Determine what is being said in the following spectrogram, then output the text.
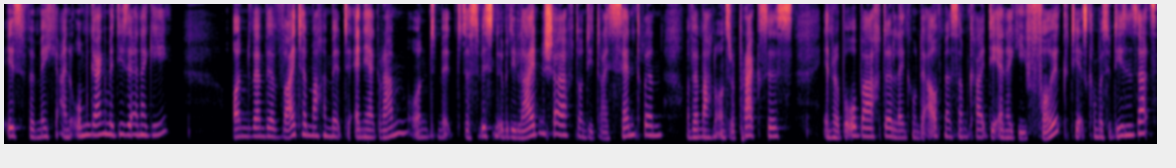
ist für mich ein Umgang mit dieser Energie. Und wenn wir weitermachen mit Enneagramm und mit das Wissen über die Leidenschaft und die drei Zentren und wir machen unsere Praxis, innere Beobachter, Lenkung der Aufmerksamkeit, die Energie folgt. Jetzt kommen wir zu diesem Satz.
